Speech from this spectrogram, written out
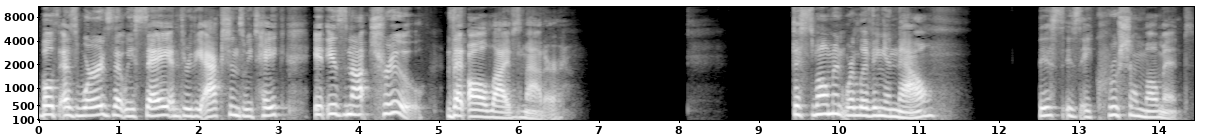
both as words that we say and through the actions we take, it is not true that all lives matter. This moment we're living in now, this is a crucial moment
